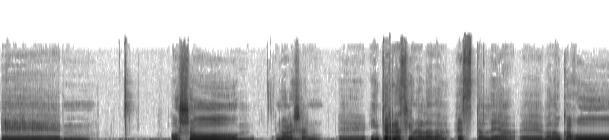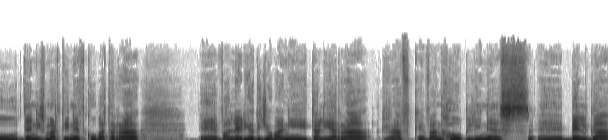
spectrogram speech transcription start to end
E, oso, nola esan, e, internazionala da, ez taldea. E, badaukagu Denis Martinez kubatarra, e, Valerio Di Giovanni italiarra, Rafke van Hopelines e, belga,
